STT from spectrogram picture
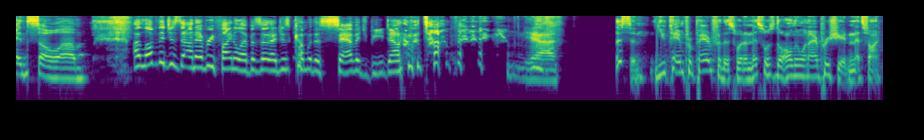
and so um I love that just on every final episode, I just come with a savage beatdown of a topic. Yeah. listen, you came prepared for this one, and this was the only one I appreciate, and that's fine.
